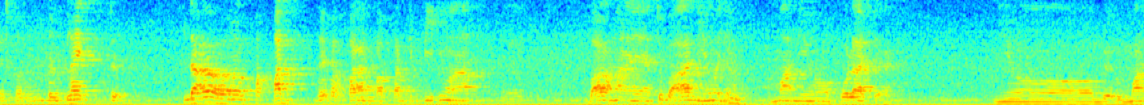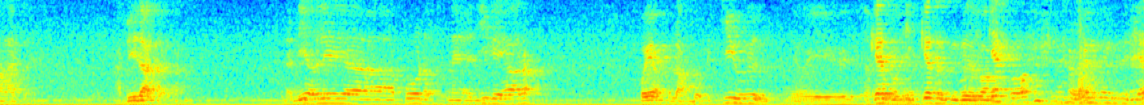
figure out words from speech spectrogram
Depan Terblek. enggak eh, papan dari papan papan tipis mah bah mana itu bah nio aja emak nio pola sih nio beli rumah lah sih ada lah sih nah dia beli apa nak naik haji kayak arah Kayak pulang buat kecil gitu. Cash masih cash itu dia Masih cash kok. Ya,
